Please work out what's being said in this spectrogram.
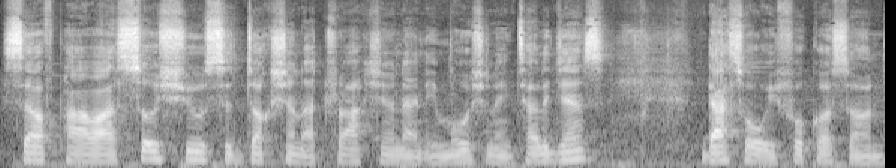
self power, social seduction, attraction, and emotional intelligence. That's what we focus on.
